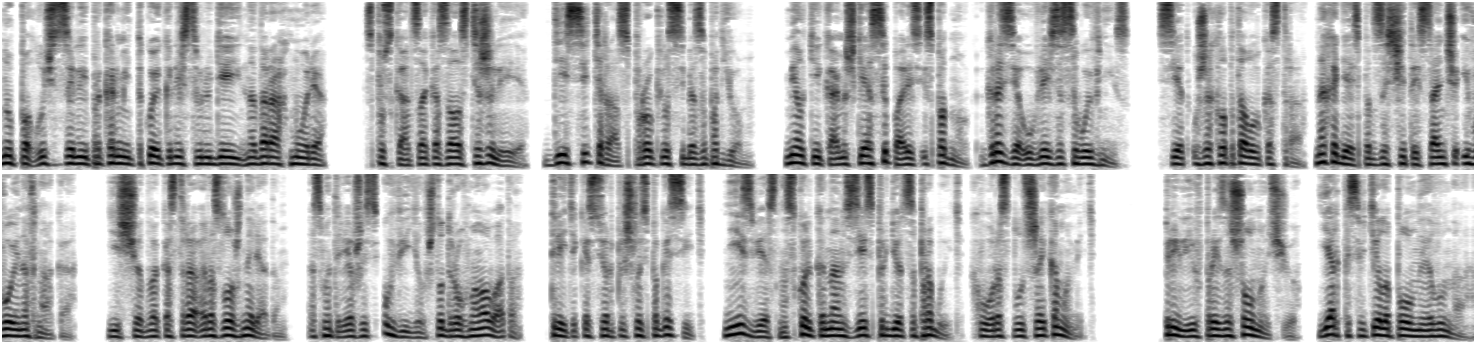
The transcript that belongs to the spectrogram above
но получится ли прокормить такое количество людей на дарах моря? Спускаться оказалось тяжелее. Десять раз проклял себя за подъем. Мелкие камешки осыпались из-под ног, грозя увлечь за собой вниз. Сет уже хлопотал у костра, находясь под защитой Санчо и воинов Нака. Еще два костра разложены рядом. Осмотревшись, увидел, что дров маловато. Третий костер пришлось погасить. Неизвестно, сколько нам здесь придется пробыть. Хворост лучше экономить. Прилив произошел ночью. Ярко светила полная луна,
